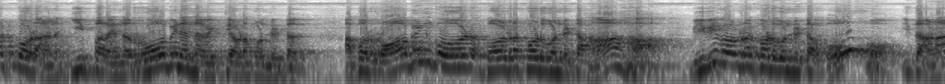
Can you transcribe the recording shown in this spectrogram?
റെക്കോർഡാണ് ഈ പറയുന്ന റോബിൻ എന്ന വ്യക്തി അവിടെ കൊണ്ടിട്ടത്. അപ്പൊ റോബിൻ കോൾ കോൾ റെക്കോർഡ് കൊണ്ടിട്ട ആഹാ വിവി കോൾ റെക്കോർഡ് കൊണ്ടിട്ട ഓഹോ ഇതാണ്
